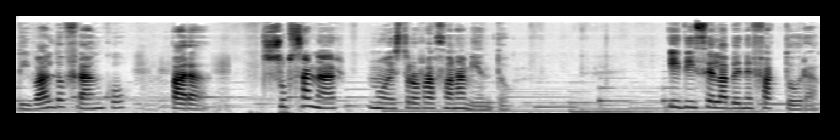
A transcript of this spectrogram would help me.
Divaldo Franco para subsanar nuestro razonamiento. Y dice la benefactora,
